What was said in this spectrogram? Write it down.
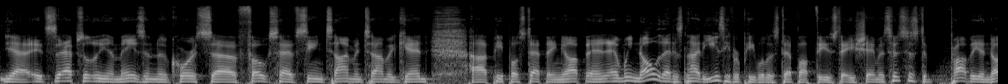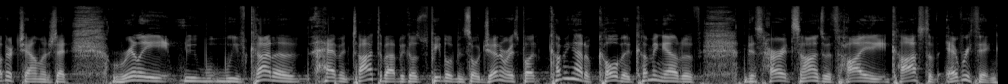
Yeah, it's absolutely amazing. Of course, uh, folks have seen time and time again uh, people stepping up, and, and we know that it's not easy for people to step up these days, Seamus. This is the, probably another challenge that really we've kind of haven't talked about because people have been so generous. But coming out of COVID, coming out of this hard times with high cost of everything,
